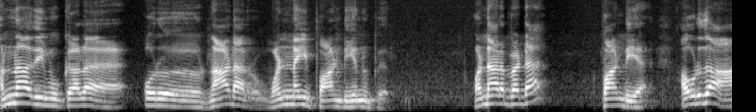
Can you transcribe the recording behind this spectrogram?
அதிமுகவில் ஒரு நாடார் வண்ணை பாண்டியன்னு பேர். வண்ணாரப்பேட்டை பாண்டிய. அவர் தான்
